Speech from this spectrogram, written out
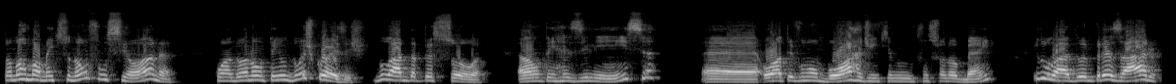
Então, normalmente, isso não funciona quando eu não tenho duas coisas. Do lado da pessoa, ela não tem resiliência, é, ou ela teve um onboarding que não funcionou bem, e do lado do empresário,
